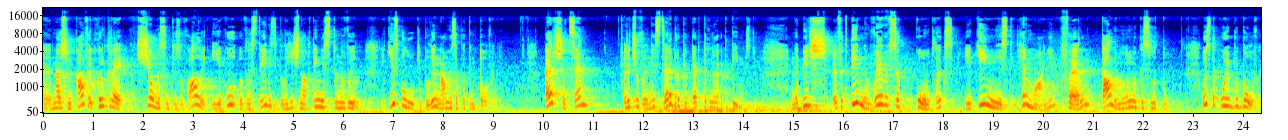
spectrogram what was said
е, нашої кафедри, конкретно, що ми синтезували і яку властивість і біологічну активність встановили, які сполуки були нами запатентовані. Перше це речовини з церебропротекторною активністю. Найбільш ефективним виявився комплекс, який містить германій, ферум та лимонну кислоту. Ось такої будови.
